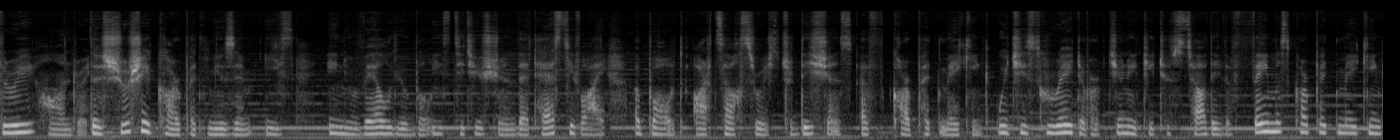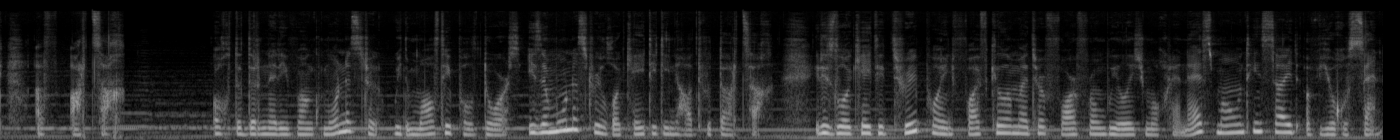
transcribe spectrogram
300. The Shushi Carpet Museum is an invaluable institution that testify about Artsakh's rich traditions of carpet making, which is great opportunity to study the famous carpet making of Artsakh. Ochtadrneri Vank Monastery with multiple doors is a monastery located in Hadrut Artsakh. It is located 3.5 km far from village Mokhrenes mountainside of Yugusen.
